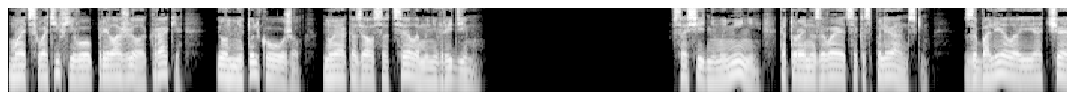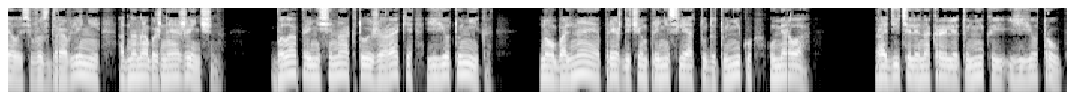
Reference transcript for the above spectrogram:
Мать, схватив его, приложила к раке, и он не только ожил, но и оказался целым и невредимым. В соседнем имении, которое называется Каспалианским, заболела и отчаялась в выздоровлении одна набожная женщина. Была принесена к той же раке ее туника, но больная, прежде чем принесли оттуда тунику, умерла. Родители накрыли туникой ее труп,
